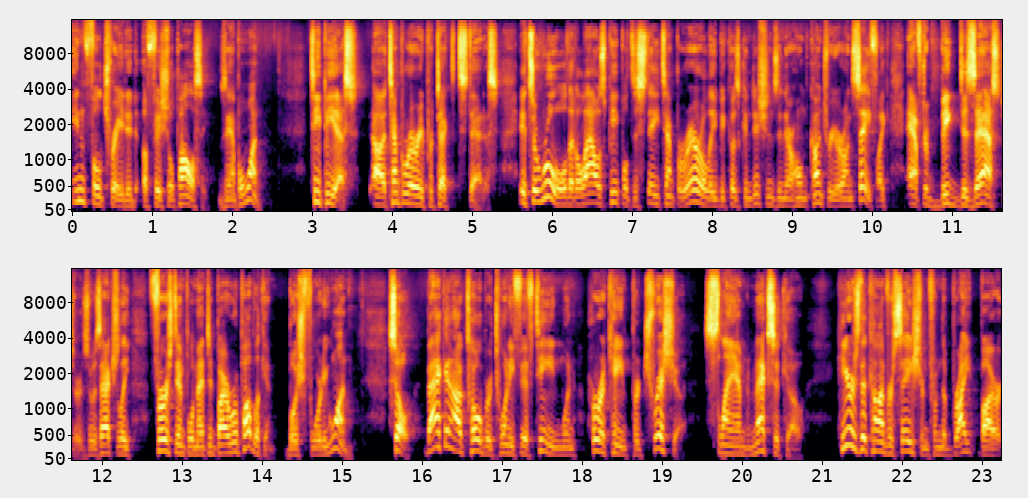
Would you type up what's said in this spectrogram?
infiltrated official policy. Example one TPS, uh, temporary protected status. It's a rule that allows people to stay temporarily because conditions in their home country are unsafe, like after big disasters. It was actually first implemented by a Republican, Bush 41. So, back in October 2015, when Hurricane Patricia slammed Mexico, here's the conversation from the Breitbart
